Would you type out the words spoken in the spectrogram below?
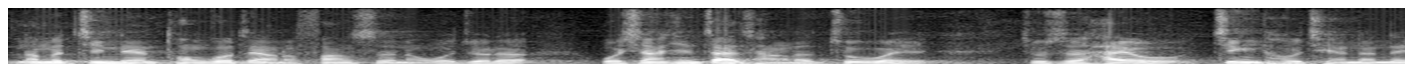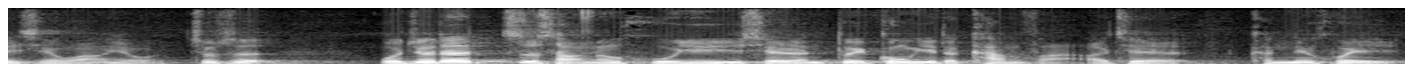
那么今天通过这样的方式呢，我觉得我相信在场的诸位，就是还有镜头前的那些网友，就是我觉得至少能呼吁一些人对公益的看法，而且肯定会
